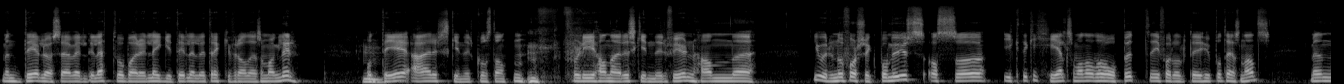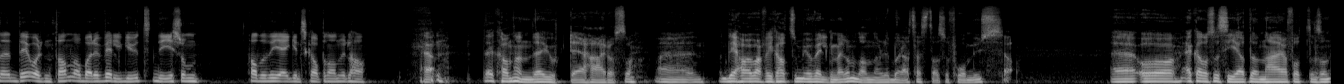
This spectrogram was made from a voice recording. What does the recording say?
Men det løser jeg veldig lett ved å bare legge til eller trekke fra det som mangler. Og Mm. det er Skinner-konstanten. Fordi han herre Skinner-fyren, han gjorde noe forsøk på mus, og så gikk det ikke helt som han hadde håpet i forhold til hypotesen hans. Men det ordnet han ved å bare velge ut de som hadde de egenskapene han ville ha. Ja, det kan hende de har gjort det her også. Eh, De har i hvert fall ikke hatt så mye å velge mellom da, når de bare har testa så få mus. Ja. Og jeg kan også si at denne her har fått en sånn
